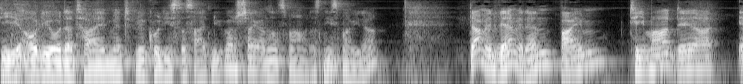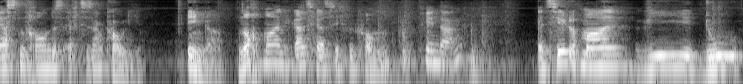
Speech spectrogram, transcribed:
die Audiodatei mit Wilko liest das alten Übersteiger, ansonsten machen wir das nächste Mal wieder. Damit wären wir dann beim Thema der ersten Frauen des FC St. Pauli. Inga, nochmal ganz herzlich willkommen. Vielen Dank. Erzähl doch mal, wie du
